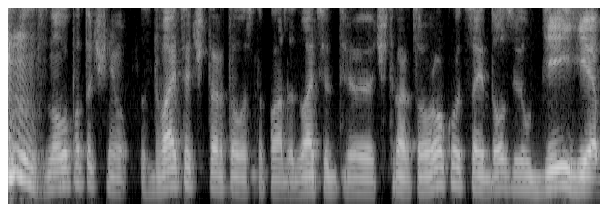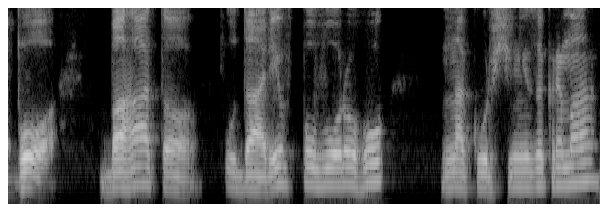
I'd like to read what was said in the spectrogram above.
знову поточню з 24 листопада 24 року цей дозвіл діє, бо багато ударів по ворогу на Курщині, зокрема.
